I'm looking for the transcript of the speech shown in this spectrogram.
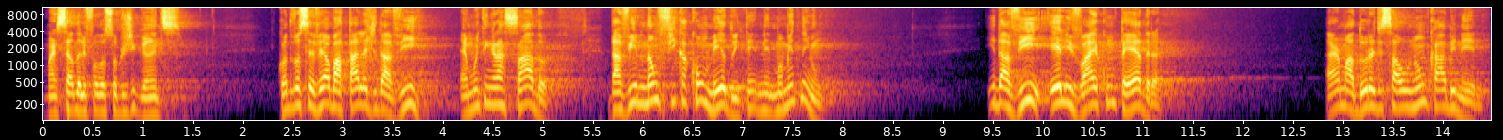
Marcelo ele falou sobre gigantes. Quando você vê a batalha de Davi, é muito engraçado. Davi não fica com medo em momento nenhum. E Davi, ele vai com pedra. A armadura de Saul não cabe nele.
